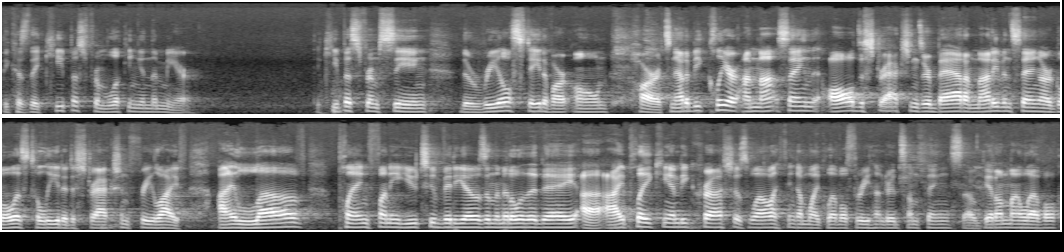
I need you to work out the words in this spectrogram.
because they keep us from looking in the mirror. They keep us from seeing the real state of our own hearts. Now, to be clear, I'm not saying that all distractions are bad. I'm not even saying our goal is to lead a distraction free life. I love playing funny YouTube videos in the middle of the day. Uh, I play Candy Crush as well. I think I'm like level 300 something, so get on my level.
